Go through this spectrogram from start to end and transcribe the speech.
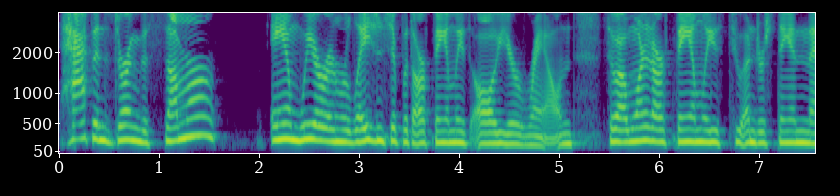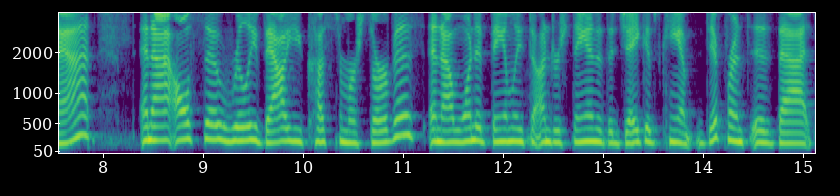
happens during the summer and we are in relationship with our families all year round. So I wanted our families to understand that. And I also really value customer service and I wanted families to understand that the Jacobs Camp difference is that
